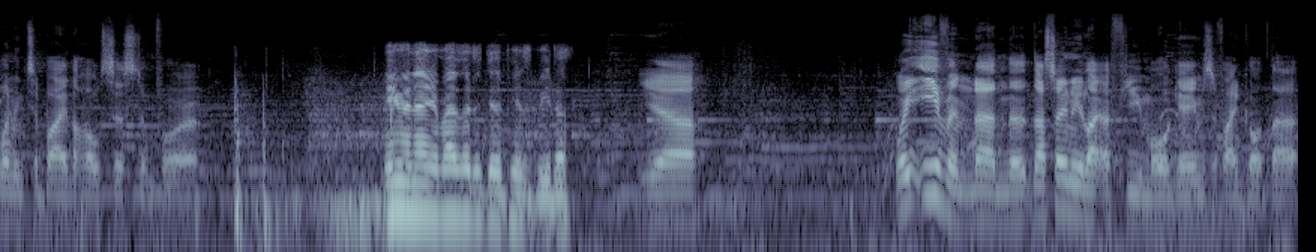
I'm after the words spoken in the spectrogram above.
wanting to buy the whole system for it. Even then, you might as well just get a PS Vita. Yeah. Well, even then, th that's only like a few more games if I got that.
